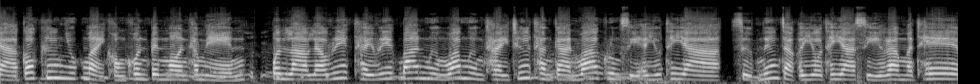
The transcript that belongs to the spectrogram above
ยาก็ขึ้นยุคใหม่ของคนเป็นมอญเขมรปนลาวแล้วเรียกไทยเรียกบ้านเมืองว่าเมืองไทยชื่อทางการว่ากรุงศรีอยุธยา สืบเนื่องจากอโยธยาศรีรามเทพ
